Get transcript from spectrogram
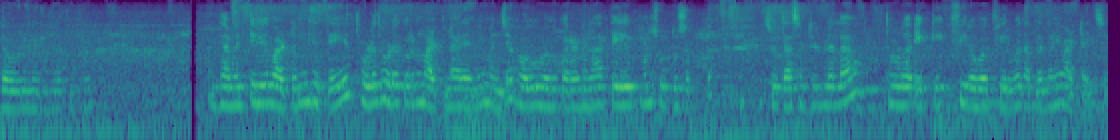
दळून घेतली तिथे. आणि त्यामुळे तीळ वाटून घेते. थोडं थोडं करून वाटणार आहे मी म्हणजे हळूहळू कारण ह्याला तेल पण सुटू शकतं. सो त्यासाठी आपल्याला थोडं एक एक फिरवत फिरवत आपल्याला हे वाटायचे.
